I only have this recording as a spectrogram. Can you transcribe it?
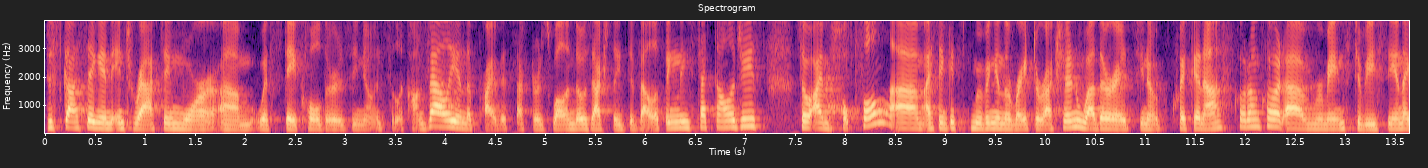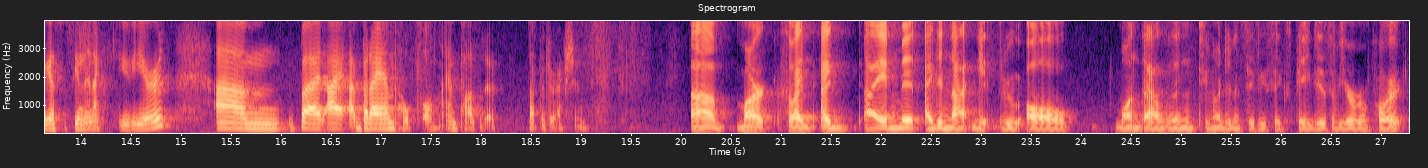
discussing and interacting more um, with stakeholders, you know, in Silicon Valley and the private sector as well, and those actually developing these technologies. So I'm hopeful. Um, I think it's moving in the right direction. Whether it's you know quick enough, quote unquote, um, remains to be seen. I guess we'll see in the next few years. Um, but I but I am hopeful. I am positive about the direction. Um, Marc, so I, I I admit I did not get through all 1,266 pages of your report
